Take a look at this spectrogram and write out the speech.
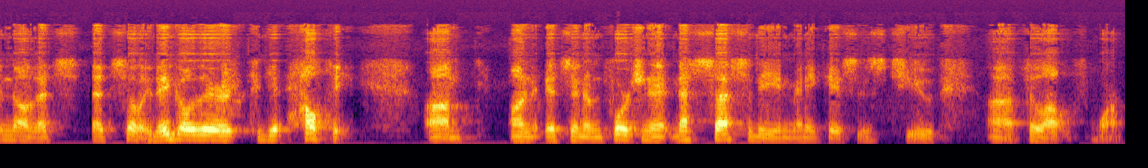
no, that's that's silly. They go there to get healthy. Um, on, it's an unfortunate necessity in many cases to uh, fill out forms.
